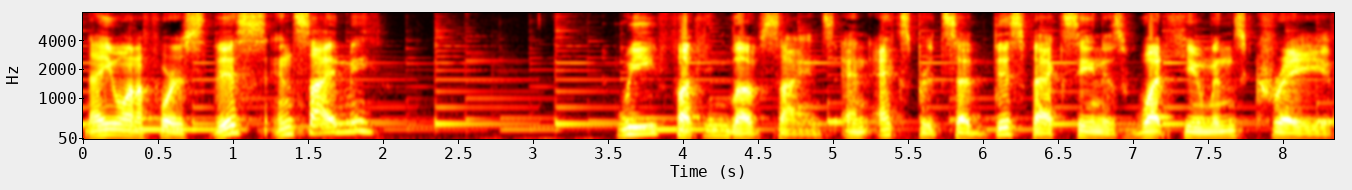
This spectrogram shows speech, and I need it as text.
Now you want to force this inside me? We fucking love science, and experts said this vaccine is what humans crave.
